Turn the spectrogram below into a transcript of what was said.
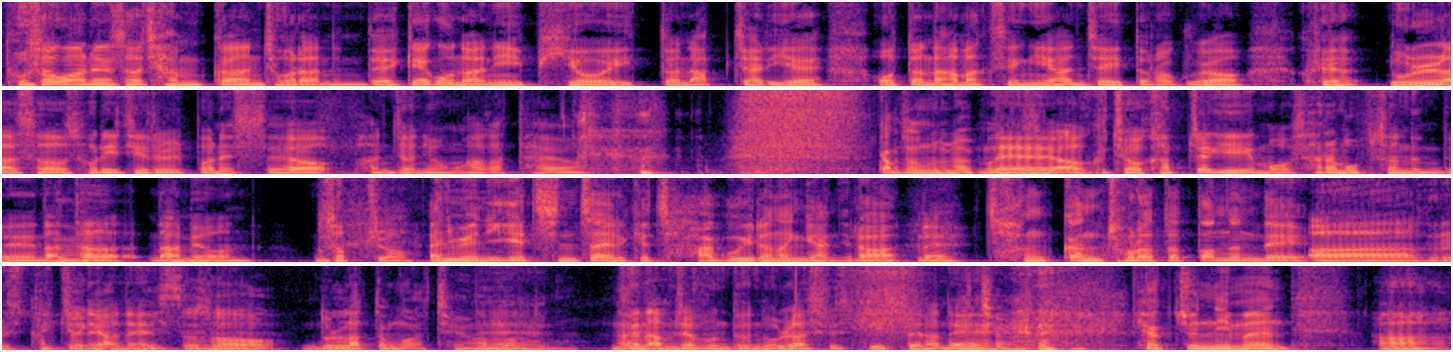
도서관에서 잠깐 졸았는데 깨고 나니 비어 있던 앞자리에 어떤 남학생이 앉아 있더라고요. 그래 놀라서 소리 지를 뻔했어요. 반전 영화 같아요. 깜짝 놀랄 뻔했어요. 네, 아 그쵸. 갑자기 뭐 사람 없었는데 나타나면 무섭죠. 아니면 이게 진짜 이렇게 자고 일어난 게 아니라 네. 잠깐 졸았다 떴는데 아 그럴 수도 갑자기 있겠네요. 앞에 네. 있어서 놀랐던 것 같아요. 네. 아마도. 네. 그 남자분도 놀랐을 수도 있어요. 네. 그쵸. 혁주님은 아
